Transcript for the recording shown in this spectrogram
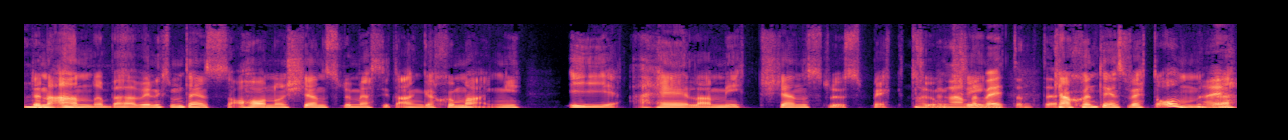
Den Mm. andra behöver liksom inte ens ha någon känslomässigt engagemang i hela mitt känslospektrum. andra kring- vet inte. Kanske inte ens vet om Nej. det.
